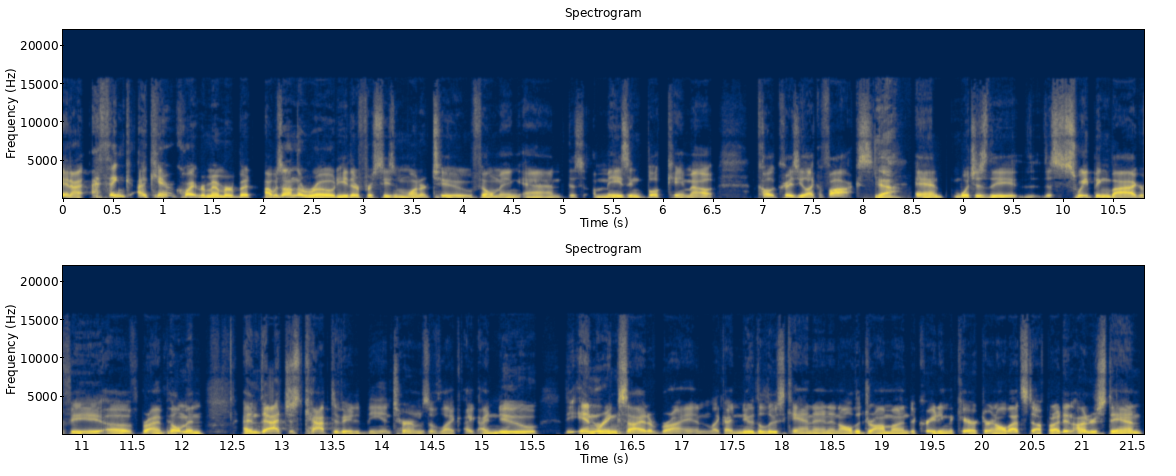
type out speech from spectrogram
And I, I think I can't quite remember, but I was on the road either for season one or two filming, and this amazing book came out called Crazy Like a Fox. Yeah. And which is the the sweeping biography of Brian Pillman. And that just captivated me in terms of like I, I knew the in-ring side of Brian, like I knew the loose cannon and all the drama into creating the character and all that stuff, but I didn't understand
